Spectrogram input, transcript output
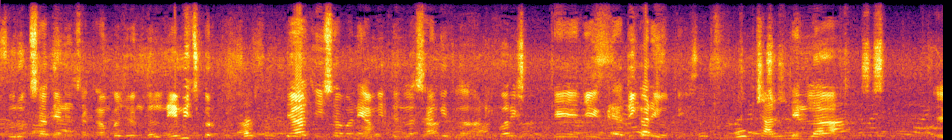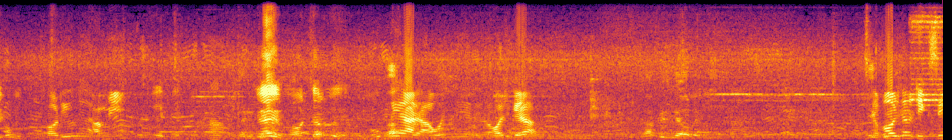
सुरक्षा देण्याचं काम बजरंग दल नेहमीच करतो. त्याच हिशोबाने आम्ही त्यांना सांगितलं आणि वरिष्ठ ते जे इकडे अधिकारी होते बूम चालू नहीं त्यांना आ आम्ही काय नहीं आवाज नहीं आवाज गया जरा ठीक से.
